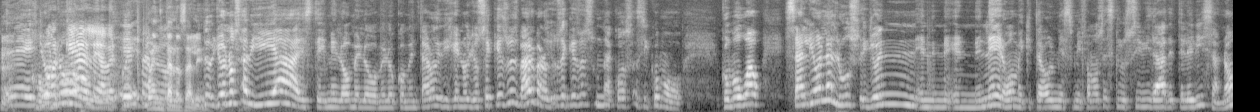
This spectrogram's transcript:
Eh, yo ¿Por no- qué, Ale? A ver, eh, cuéntanos. Cuéntanos, Ale. No, yo no sabía, este, me lo, me lo, me lo comentaron y dije, no, yo sé que eso es bárbaro, yo sé que eso es una cosa así como, como wow. Salió a la luz, yo en, en, en enero me quitaron mi, mi famosa exclusividad de Televisa, ¿no?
